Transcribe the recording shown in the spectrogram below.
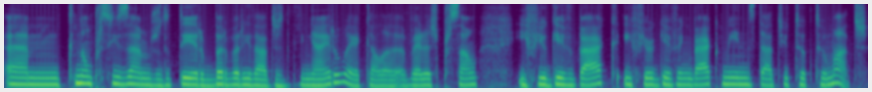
ahm, que não precisamos de ter barbaridades de dinheiro, é aquela velha expressão: if you give back, if you're giving back, means that you took too much.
